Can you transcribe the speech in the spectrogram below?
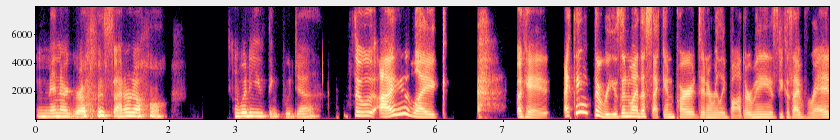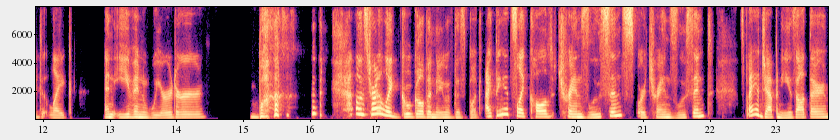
men are gross. I don't know. What do you think, Pooja? So I like okay, I think the reason why the second part didn't really bother me is because I've read like an even weirder book. I was trying to like Google the name of this book. I think it's like called Translucence or Translucent. It's by a Japanese author.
